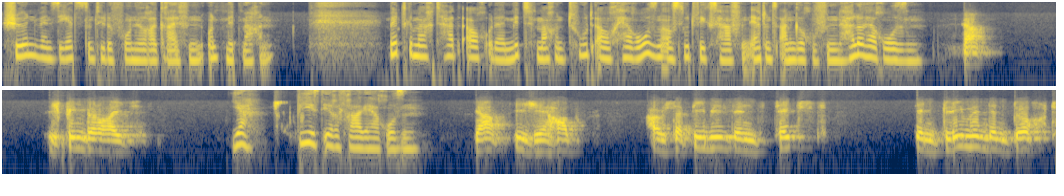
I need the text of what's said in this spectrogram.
Schön, wenn Sie jetzt zum Telefonhörer greifen und mitmachen. Mitgemacht hat auch oder mitmachen tut auch Herr Rosen aus Ludwigshafen. Er hat uns angerufen. Hallo, Herr Rosen. Ja, ich bin bereit. Ja, wie ist Ihre Frage, Herr Rosen? Ja, ich habe aus der Bibel den Text, den glimmenden Docht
